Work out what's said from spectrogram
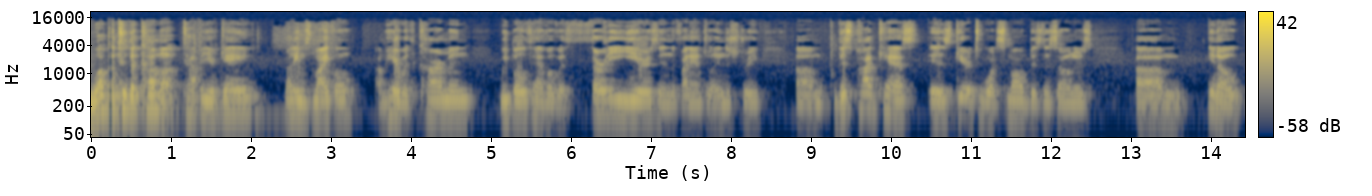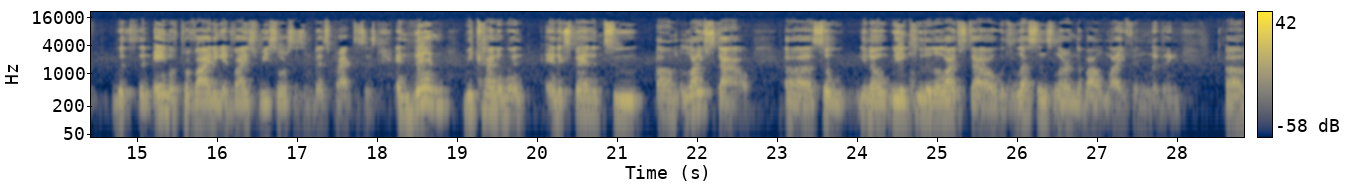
Welcome to the Come Up, top of your game. My name is Michael. I'm here with Carmen. We both have over 30 years in the financial industry. Um, this podcast is geared towards small business owners, um, you know, with the aim of providing advice, resources, and best practices. And then we kind of went and expanded to um, lifestyle. Uh, so, you know, we included a lifestyle with lessons learned about life and living. Uh,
